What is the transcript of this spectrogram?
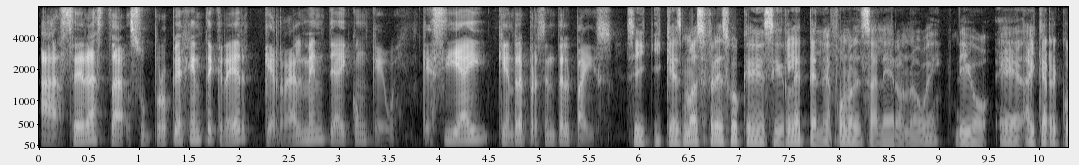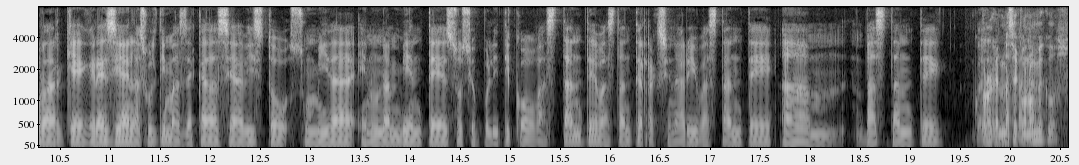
a hacer hasta su propia gente creer que realmente hay con qué, güey. Que sí hay quien representa el país. Sí, y que es más fresco que decirle teléfono al salero, ¿no, güey? Digo, eh, hay que recordar que Grecia en las últimas décadas se ha visto sumida en un ambiente sociopolítico bastante, bastante reaccionario y bastante, bastante... ¿Problemas económicos?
